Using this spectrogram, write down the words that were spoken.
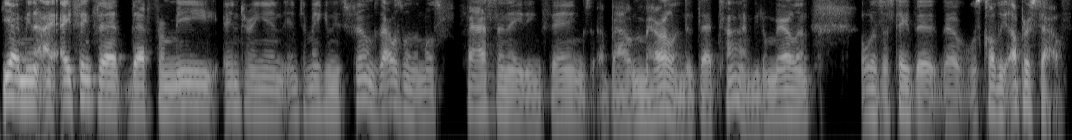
Yeah, I mean, I, I think that that for me entering in into making these films, that was one of the most fascinating things about Maryland at that time. You know, Maryland was a state that, that was called the Upper South.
